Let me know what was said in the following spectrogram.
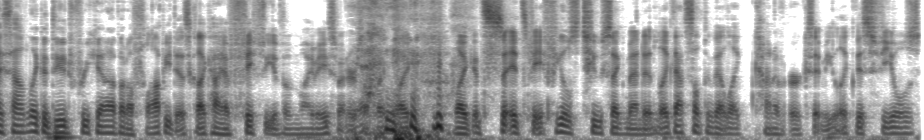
I sound like a dude freaking out about a floppy disk. Like I have 50 of them in my basement or something. Like like it's it's it feels too segmented. Like that's something that like kind of irks at me. Like this feels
